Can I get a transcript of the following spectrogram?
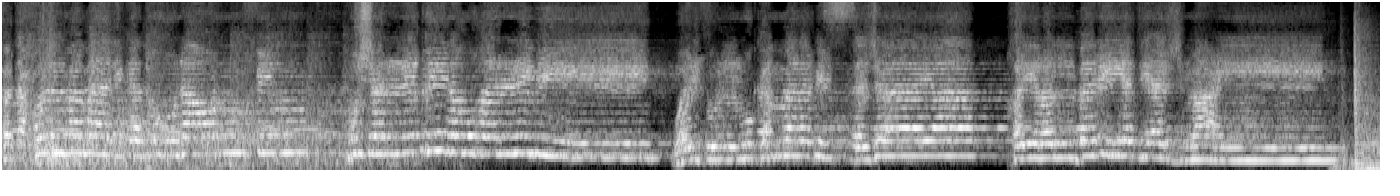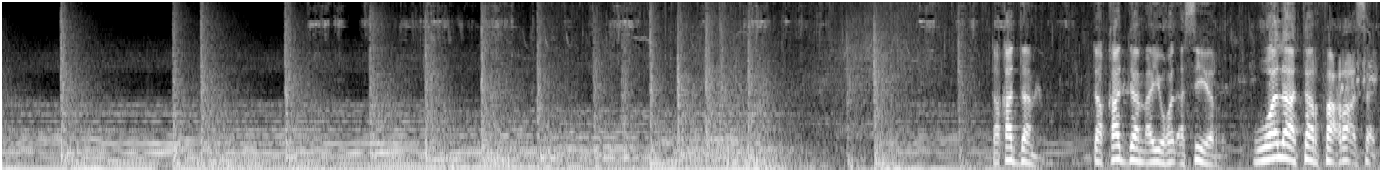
فتحوا الممالك دون عنف مشرقين مغربين ورثوا المكمل بالسجايا خير البرية أجمعين. تقدم. تقدم أيها الأسير ولا ترفع رأسك.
